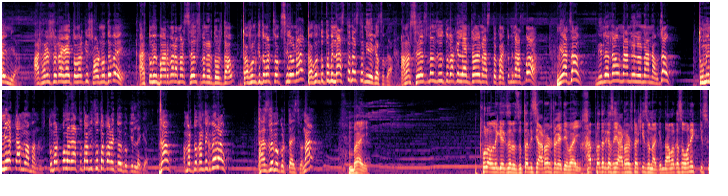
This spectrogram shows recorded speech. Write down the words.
এই মিয়া, আঠারোশো টাকায় তোমার কি স্বর্ণ দেবে? আর তুমি বারবার আমার সেলসম্যানের দোষ দাও, তখন কি তোমার চোখ ছিল না? তখন তো তুমি নাচতে নাচতে নিয়ে গেছো গা। আমার সেলসম্যান যদি তোমাকে ল্যাংটা হয়ে নাচতে কয়, তুমি নাচবা? মিয়া, যাও, নিলে নাও, না নিলে না নাও, যাও। তুমি মিয়া কামলা মানুষ, তোমার পোলার এত দামি জুতা পারাইতে হইব কি লাগে? যাও, আমার দোকান থেকে বেরাও ফাজলেমো করতে আইছো না? ভাই ফুলার লেগে একজন জুতা নিছি আঠারোশো টাকায় দিয়ে ভাই। আপনাদের কাছে এই আঠারোশো টাকা কিছু না কিন্তু আমার কাছে অনেক কিছু।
